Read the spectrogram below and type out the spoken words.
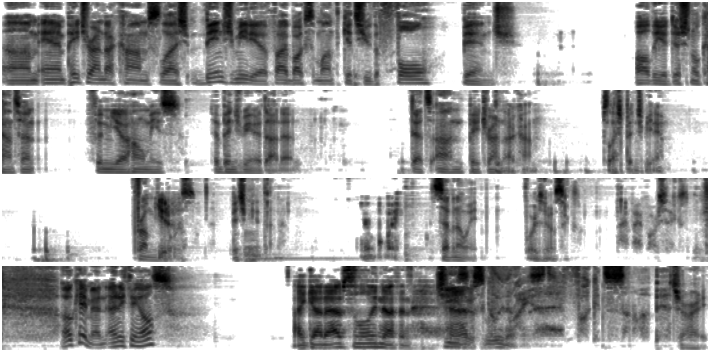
Um, and patreon.com slash binge media. Five bucks a month gets you the full binge. All the additional content from your homies at bingemedia.net. That's on patreon.com slash binge media. From you. Beautiful. Bingemedia.net. Your boy. 708 406 9546. Okay, man. Anything else? I got absolutely nothing. Jesus Absolutely nothing. Christ. Fucking son of a bitch. All right.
